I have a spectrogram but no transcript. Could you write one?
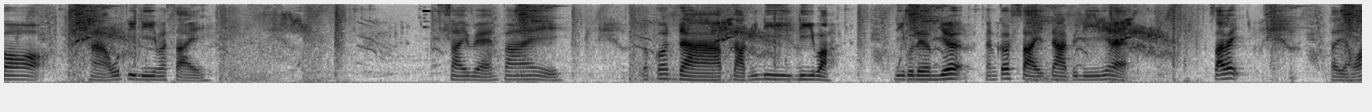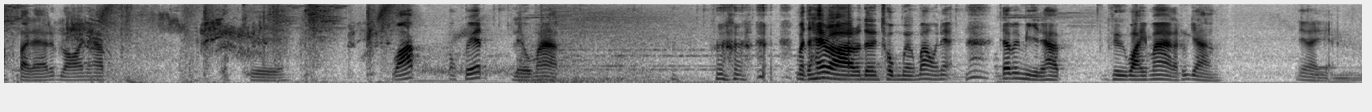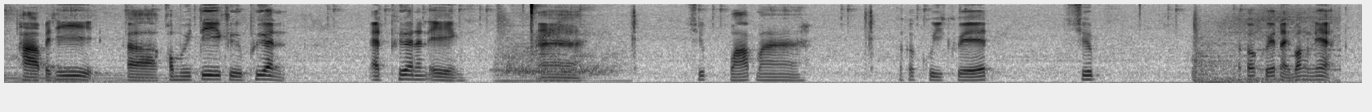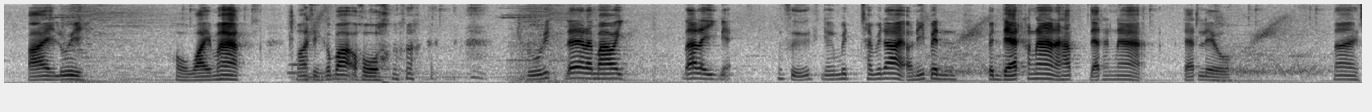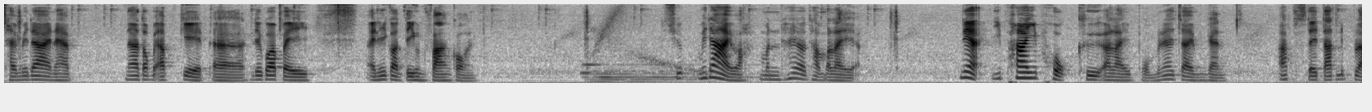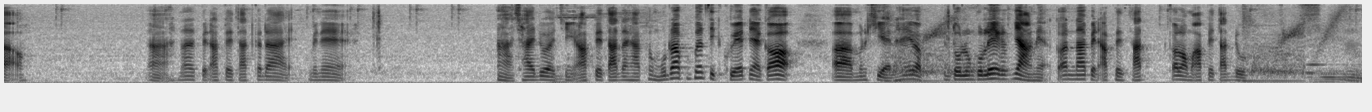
ก็หาอาวุธดีๆมาใส่ ใส่แหวนไป แล้วก็ดาบ ดาบนี่ดีดีว่ะ ดีกว่าเดิมเยอะ งั้นก็ใส่ดาบดีๆนี่แหละ ใส่ไป แต่อย่างวะ ใส่แล้วเรียบร้อยนะครับ โอเค วับตรงเควสเร็วมาก มันจะให้เราเราเดินชมเมืองบ้างวะเนี่ยแทบไม่มีนะครับ คือไวมากอะทุกอย่าง นี่อะไรเนี่ย พาไปที่คอมมูนิตี้คือเพื่อน แอดเพื่อนนั่นเอง ชึบวาร์ปมา แล้วก็คุยเควสชึบแล้วก็เควสไหนบ้างเนี่ย ไป ลุยโหไวมาก มาถึงก็บ้าโอ้โห ดูดิได้อะไรมาอีกได้อะไรอีกเนี่ยหนังสือยังไม่ใช้ไม่ได้ อันนี้เป็นเป็นแดดข้างหน้านะครับแดดข้างหน้าแดดเร็วน่ายังใช้ไม่ได้นะครับ น่าต้องไปอัปเกรดเอ่อเรียกว่าไปอันนี้ก่อนตีคุณฟางก่อนชึบไม่ได้วะมันให้เราทำอะไรอะ่ะ เนี่ยยี่ห้ายี่หกคืออะไรผมไม่แน่ใจเหมือนกัน อัพสเตตัสหรือเปล่า อ่า น่าจะเป็นอัพสเตตัสก็ได้ ไม่แน่ อ่า ใช่ด้วยจริงอัพสเตตัสนะครับ สมมติว่าเพื่อนๆติดเควสเนี่ยก็ อ่า มันเขียนให้แบบเป็นตัวลงตัวเลขทุกอย่างเนี่ย ก็น่าเป็นอัพสเตตัส ก็ลองมาอัพสเตตัสดู อืม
